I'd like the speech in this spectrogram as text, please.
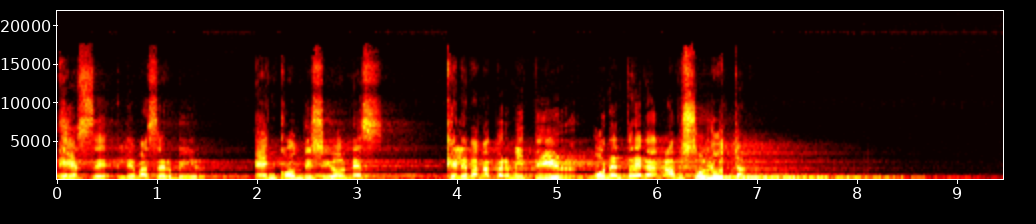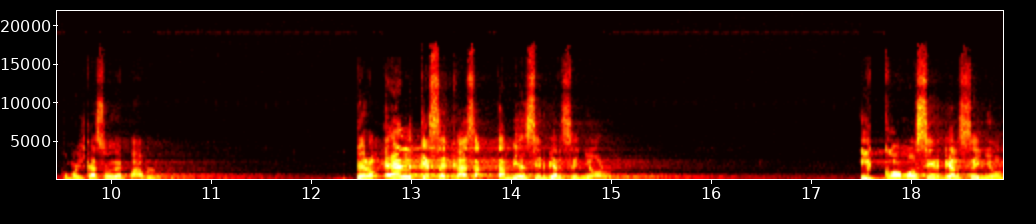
ese le va a servir en condiciones que le van a permitir una entrega absoluta como el caso de Pablo. Pero el que se casa también sirve al Señor. ¿Y cómo sirve al Señor?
